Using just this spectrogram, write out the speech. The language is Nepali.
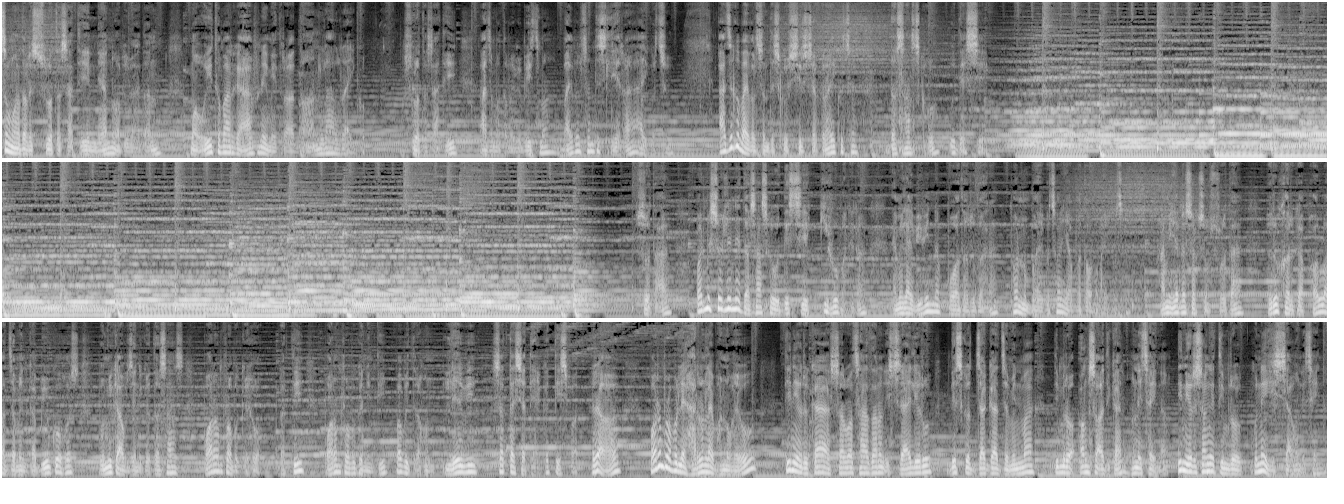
समाधान श्रोता साथी न्यानो अभिवादन। म उही तपाईँहरूको आफ्नै मित्र धनलाल राईको। श्रोता साथी आज म तपाईँको बीचमा बाइबल सन्देश लिएर आएको छु। आजको बाइबल सन्देशको शीर्षक रहेको छ दशांशको उद्देश्य। परमेश्वरले नै दशांशको उद्देश्य के हो भनेर हामीलाई विभिन्न पदहरूद्वारा पढ्नु भएको छ या बताउनु भएको छ। हामी हेर्न सक्छौ श्रोता रुखहरूका फल वा जमिनका बिउको होस् भूमिका उब्जनीको दशांश परमप्रभुकै हो र ती परमप्रभुको निम्ति पवित्र हुन्। लेवी सत्ताइस अध्यायको तीस पद। र परमप्रभुले हारूनलाई भन्नुभयो तिनीहरूका सर्वसाधारण इसरायलीहरू देशको जग्गा जमिनमा तिम्रो अंश अधिकार हुने छैन। तिनीहरूसँगै तिम्रो कुनै हिस्सा हुने छैन।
